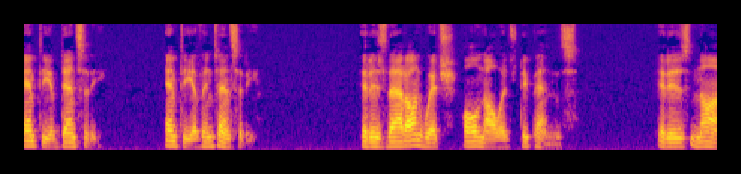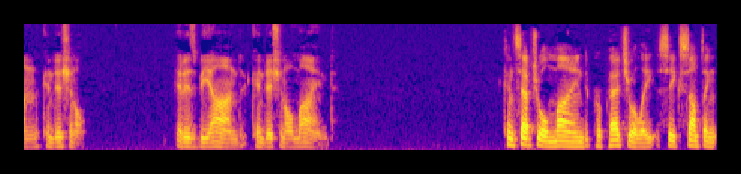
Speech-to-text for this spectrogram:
empty of density, empty of intensity. It is that on which all knowledge depends. It is non-conditional. It is beyond conditional mind. Conceptual mind perpetually seeks something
